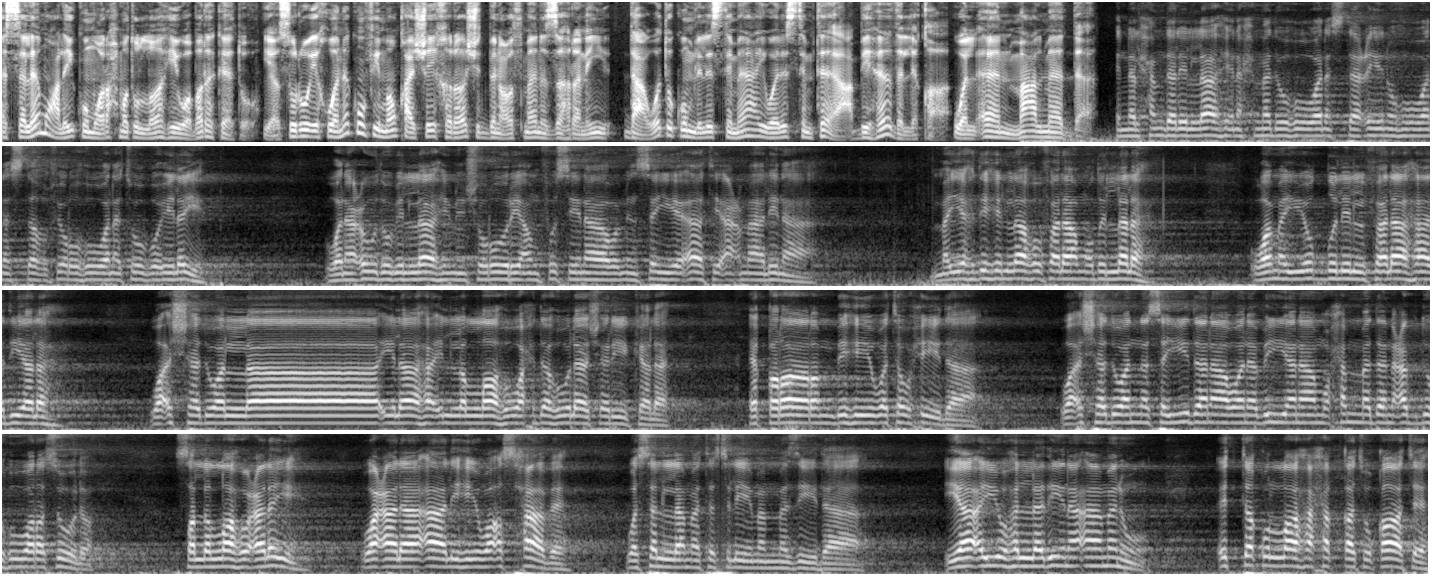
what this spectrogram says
السلام عليكم ورحمة الله وبركاته. يسر إخوانكم في موقع الشيخ راشد بن عثمان الزهراني دعوتكم للاستماع والاستمتاع بهذا اللقاء. والآن مع المادة. إن الحمد لله نحمده ونستعينه ونستغفره ونتوب إليه. ونعوذ بالله من شرور أنفسنا ومن سيئات أعمالنا. من يهده الله فلا مضل له ومن يضلل فلا هادي له. وأشهد أن لا إله إلا الله وحده لا شريك له إقرارا به وتوحيدا وأشهد أن سيدنا ونبينا محمدا عبده ورسوله صلى الله عليه وعلى آله وأصحابه وسلم تسليما مزيدا. يا أيها الذين آمنوا اتقوا الله حق تقاته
